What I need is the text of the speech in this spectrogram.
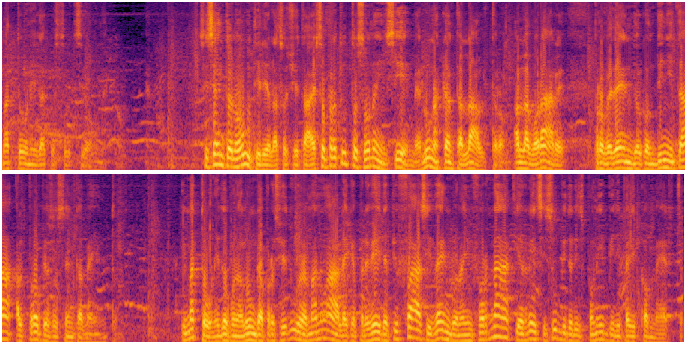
mattoni da costruzione si sentono utili alla società e soprattutto sono insieme, l'uno accanto all'altro, a lavorare, provvedendo con dignità al proprio sostentamento. I mattoni, dopo una lunga procedura manuale che prevede più fasi, vengono infornati e resi subito disponibili per il commercio.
